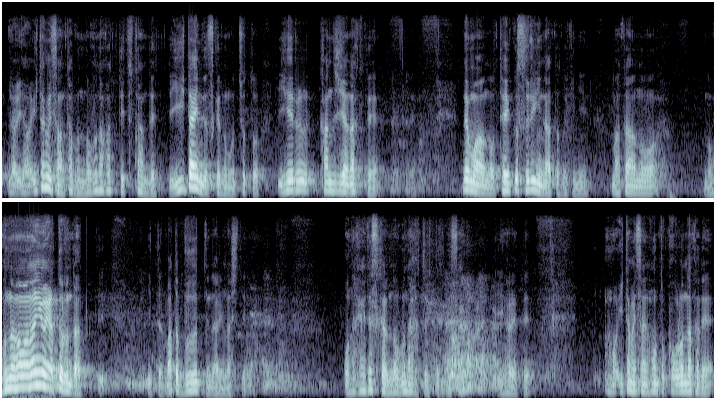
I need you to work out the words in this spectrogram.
「いやいや伊丹さん多分信長って言ってたんで」って言いたいんですけどもちょっと言える感じじゃなくてでもあのテイク3になった時にまたあの「信長は何をやっとるんだ」って言ったらまたブーってなりまして「お願いですから信長と言ってください」って言われてもう伊丹さん本当心の中で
